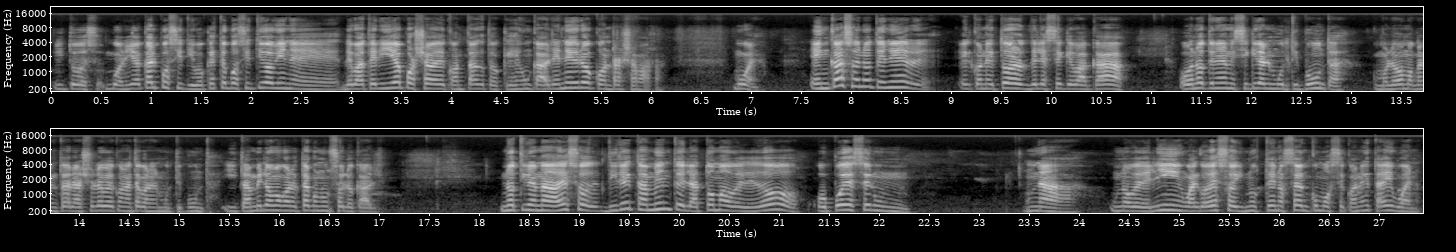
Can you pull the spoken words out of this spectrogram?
y todo eso. Bueno, y acá el positivo, que este positivo viene de batería por llave de contacto, que es un cable negro con raya marrón. Bueno, en caso de no tener el conector DLC que va acá, o no tener ni siquiera el multipunta, como lo vamos a conectar yo lo voy a conectar con el multipunta y también lo vamos a conectar con un solo cable. No tiene nada de eso directamente la toma OBD2 o puede ser un una un OBD-Link o algo de eso y ustedes no saben cómo se conecta ahí bueno.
